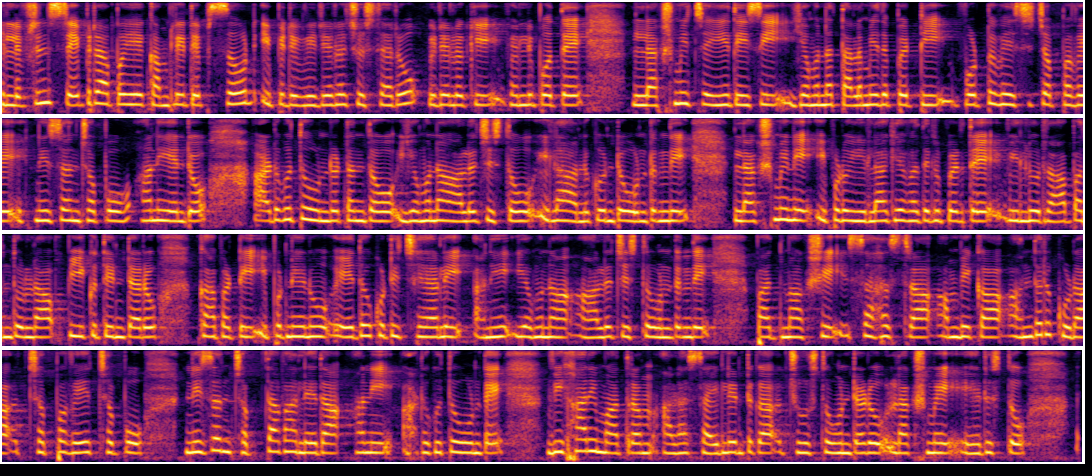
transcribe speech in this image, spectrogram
Hello friends రేపు రాబోయే complete episode ఇప్పుడు వీడియోలో చూస్తారు. వీడియోలోకి వెళ్ళిపోతే లక్ష్మి చెయ్యి తీసి యమున తల మీద పెట్టి ఒట్టు వేసి చెప్పవే నిజం చెప్పు అని ఏంటో అడుగుతూ ఉండటంతో యమున ఆలోచిస్తూ ఇలా అనుకుంటూ ఉంటుంది. లక్ష్మిని ఇప్పుడు ఇలాగే వదిలిపెడితే వీళ్ళు రాబందుల్లా పీకు తింటారు. కాబట్టి ఇప్పుడు నేను ఏదో ఒకటి చేయాలి అని యమున ఆలోచిస్తూ ఉంటుంది. పద్మాక్షి సహస్ర అంబిక అందరూ కూడా చెప్పవే చెప్పు నిజం చెప్తావా లేదా అని అడుగుతూ ఉంటే విహారి మాత్రం అలా సైలెంట్గా చూస్తూ ఉంటాడు. లక్ష్మి ఏడుస్తూ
